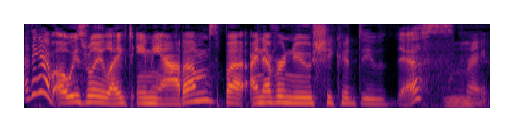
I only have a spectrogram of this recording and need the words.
I think I've always really liked Amy Adams, but I never knew she could do this. right.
